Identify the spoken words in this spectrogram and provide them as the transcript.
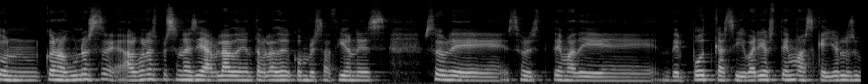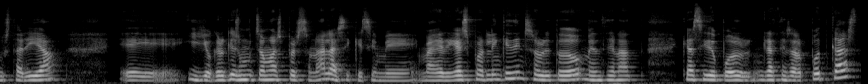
con, algunos, algunas personas ya he hablado y he hablado de conversaciones sobre, sobre este tema de, del podcast y varios temas que a ellos les gustaría. Eh, y yo creo que es mucho más personal, así que si me, me, agregáis por LinkedIn, sobre todo mencionad que ha sido por, gracias al podcast.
